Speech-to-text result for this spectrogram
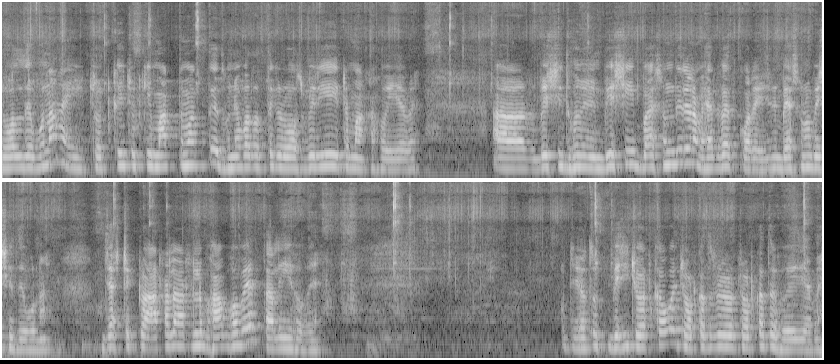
জল দেবো না, এই চটকে চটকে মাখতে মাখতে ধনে পাতার থেকে রস বেরিয়ে এটা মাখা হয়ে যাবে। আর বেশি ধনে, বেশি বেসন দিলে না ভ্যাত ভ্যাত করে বেসনও বেশি দেবো না। জাস্ট একটু আঠালো আঠালো ভাব হবে, তাহলেই হবে। যত বেশি চটকাবো, চটকাতে চটকাতে হয়ে যাবে।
